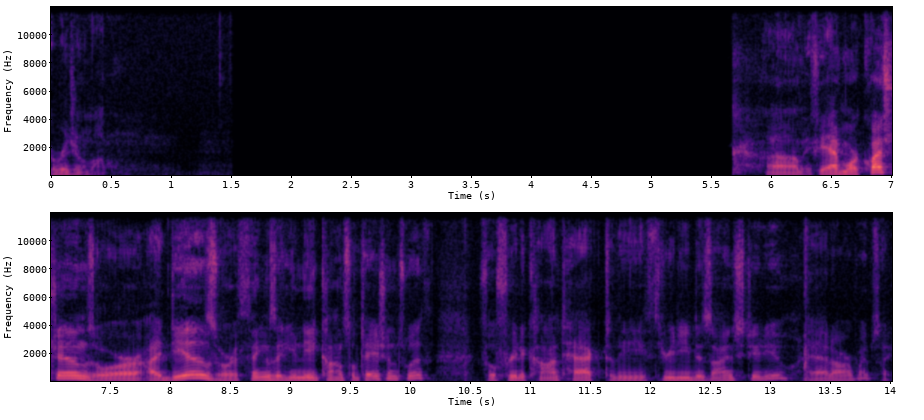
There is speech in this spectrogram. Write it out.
original model. Um, if you have more questions or ideas or things that you need consultations with, feel free to contact the 3D Design Studio at our website.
